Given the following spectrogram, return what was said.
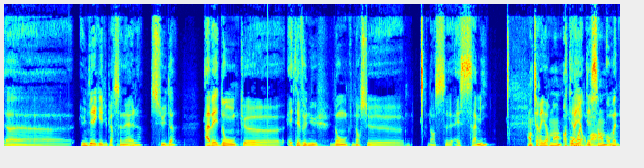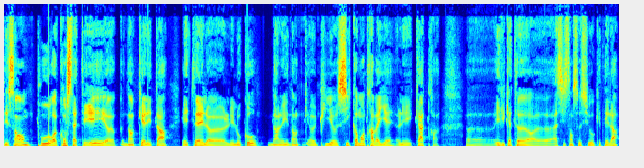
euh, une déléguée du personnel sud avait donc euh, été venue donc dans ce dans ce SAMI Antérieurement, antérieurement au mois de décembre. au mois de décembre pour constater euh, dans quel état étaient le- les locaux dans les dans euh, puis aussi comment travaillaient les quatre euh, éducateurs euh, assistants sociaux qui étaient là.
